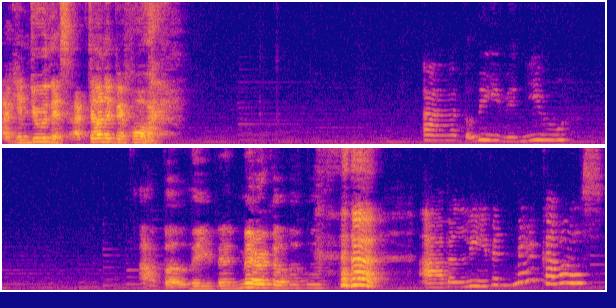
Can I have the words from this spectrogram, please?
I can do this. I've done it before. I believe in you. I believe in miracles. I believe in miracles.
